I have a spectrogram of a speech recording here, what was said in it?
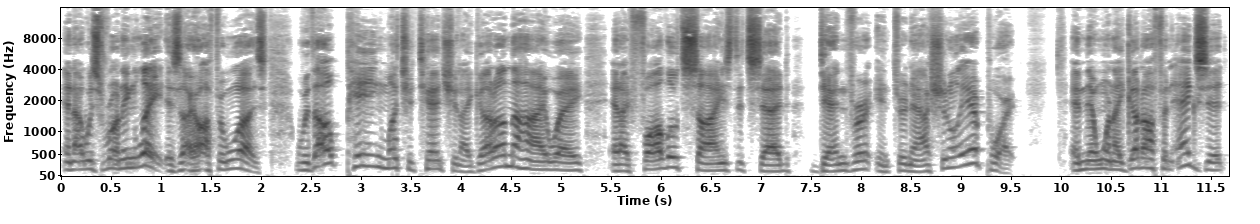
and I was running late, as I often was. Without paying much attention, I got on the highway and I followed signs that said Denver International Airport. And then when I got off an exit,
